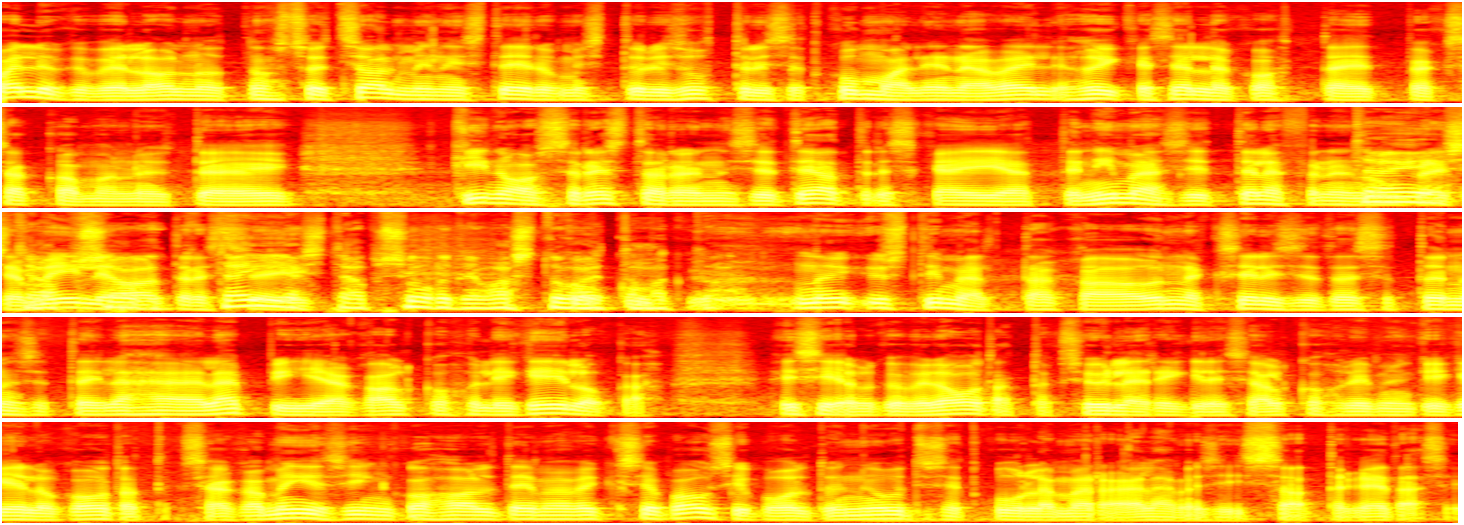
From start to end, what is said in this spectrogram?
paljugi veel olnud, noh sotsiaalministeeriumist tuli suhteliselt kummaline välja, hõige selle kohta, et peaks hakkama nüüd kinos, restoranis ja teatris käijate nimesid, telefoninumbreid ja meiliaadresseid. täiesti absurd ja vastuvõetamatu. no just nimelt, aga õnneks sellised asjad tõenäoliselt ei lähe läbi ja ka alkoholikeeluga. esialgu veel oodatakse, üleriigilise alkoholimüügi keeluga oodatakse, aga meie siinkohal teeme väikese pausi, pooltunni uudised kuulame ära ja läheme siis saatega edasi.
